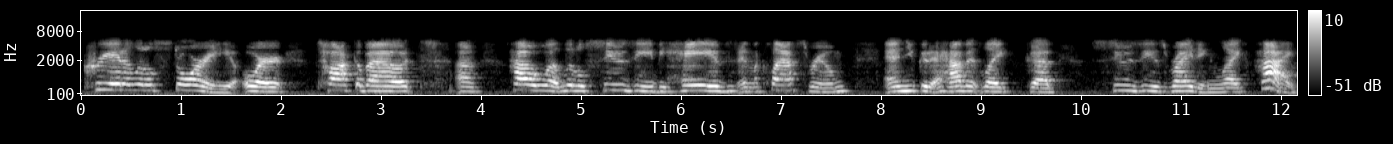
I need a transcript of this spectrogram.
create a little story or talk about um, how uh, little Susie behaves in the classroom and you could have it like uh, Susie is writing like, Hi,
